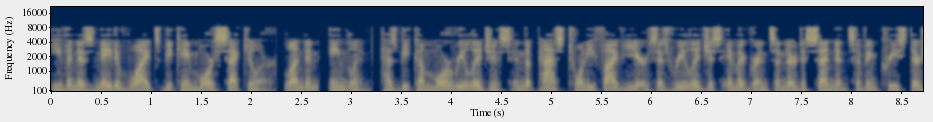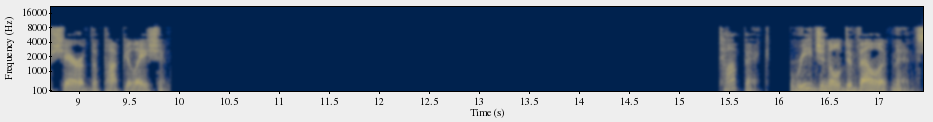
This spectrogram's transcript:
even as native whites became more secular, London, England, has become more religious in the past 25 years as religious immigrants and their descendants have increased their share of the population. Topic: Regional developments.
